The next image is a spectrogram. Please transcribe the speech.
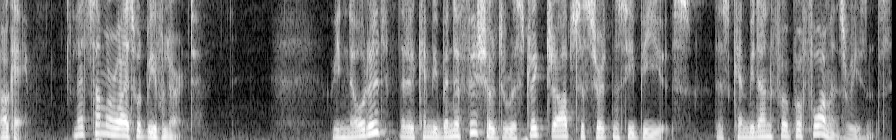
Ok, let's summarize what we've learned. We noted that it can be beneficial to restrict jobs to certain CPUs. This can be done for performance reasons.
